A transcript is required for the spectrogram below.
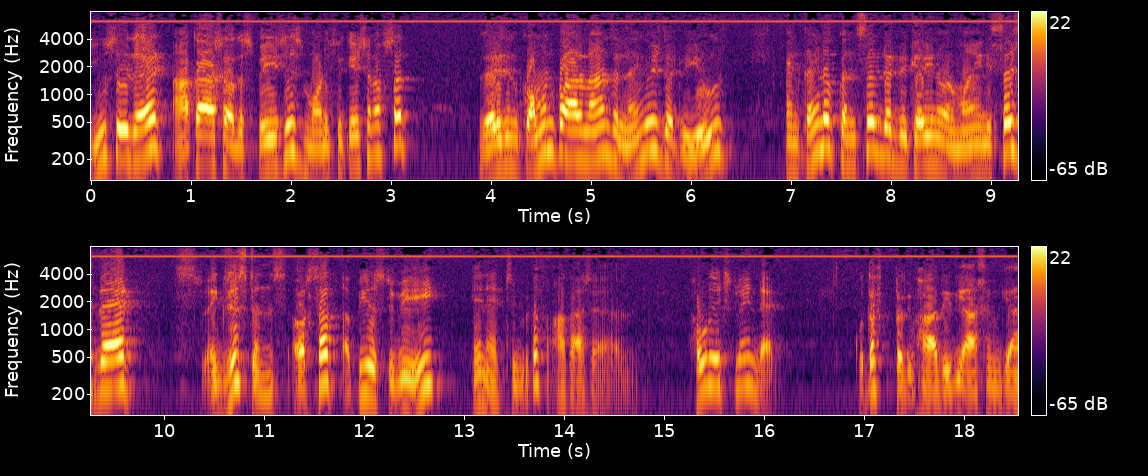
You say that Akasha, the space, is modification of Sat. Whereas in common parlance, the language that we use and kind of concept that we carry in our mind is such that existence or Sat appears to be an attribute of Akasha. How do explain that कुत प्रतिभा आशंक्या।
